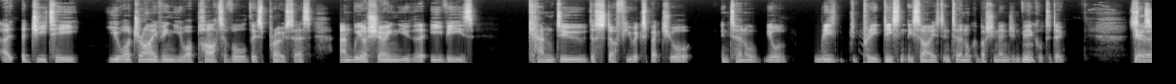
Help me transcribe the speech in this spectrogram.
a, a, GT. You are driving, you are part of all this process, and we are showing you that EVs can do the stuff you expect your internal, your re- pretty decently sized internal combustion engine hmm. vehicle mm. to do. So yes.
